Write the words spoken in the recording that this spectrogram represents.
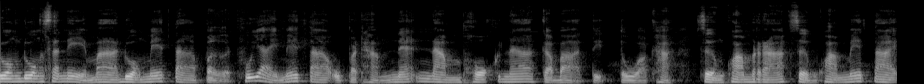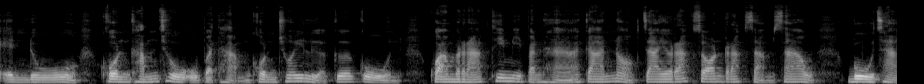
ดวงดวงเสน่ห์มาดวงเมตตาเปิด ผู้ใหญ่เมตตาอุปถัมภ์แนะนำพกหน้ากระบาดติดตัวค่ะ เสริมความรักเสริมความเมตตาเอ็นดู คนค้ำชูอุปถัมภ์คนช่วยเหลือเกื้อกูล ความรักที่มีปัญหาการหนอกใจรักซ้อนรักสามเศร้าบูชา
